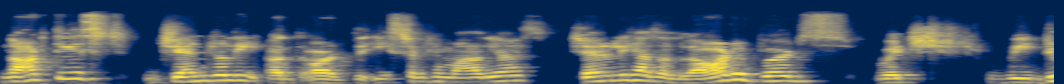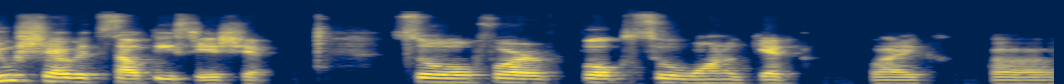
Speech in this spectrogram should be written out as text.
Northeast generally, or the Eastern Himalayas, generally has a lot of birds which we do share with Southeast Asia. So for folks who want to get like a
